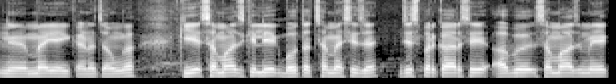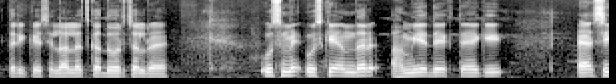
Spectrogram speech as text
मैं यही कहना चाहूँगा कि ये समाज के लिए एक बहुत अच्छा मैसेज है। जिस प्रकार से अब समाज में एक तरीके से लालच का दौर चल रहा है उसमें उसके अंदर हम ये देखते हैं कि ऐसी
